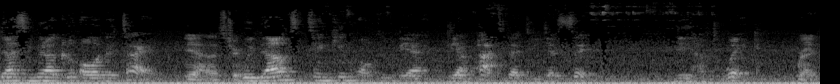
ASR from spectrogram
does miracle all the time Yeah, that's true. without thinking of their, their part that you just said. They have to work, Right.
